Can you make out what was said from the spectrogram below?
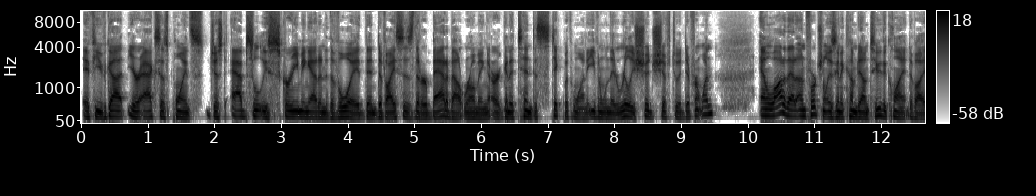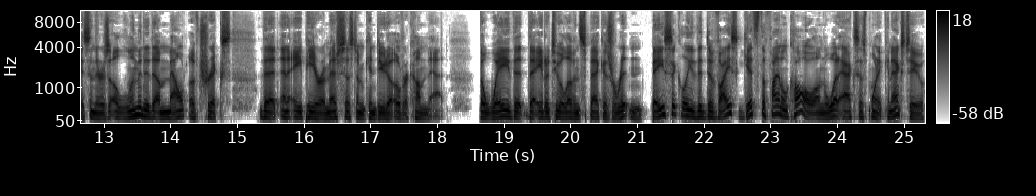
If you've got your access points just absolutely screaming out into the void, then devices that are bad about roaming are going to tend to stick with one, even when they really should shift to a different one. And a lot of that, unfortunately, is going to come down to the client device. And there's a limited amount of tricks that an AP or a mesh system can do to overcome that the way that the 802.11 spec is written, basically the device gets the final call on what access point it connects to.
